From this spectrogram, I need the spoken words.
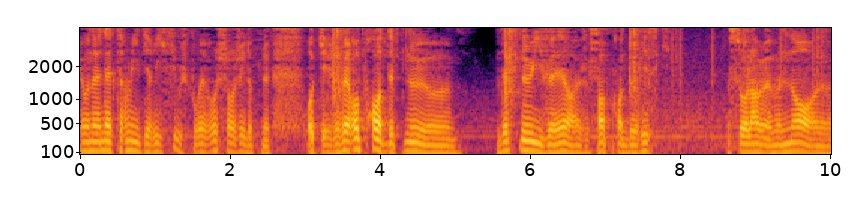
et on a un intermédiaire ici où je pourrais rechanger de pneus. Ok, je vais reprendre des pneus des pneus hiver, je vais pas prendre de risques. Soit là maintenant, euh,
